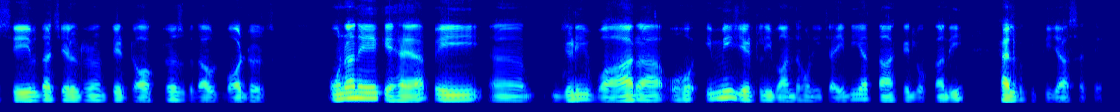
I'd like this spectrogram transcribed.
ਸੇਵ ਦਾ ਚਿਲਡਰਨ ਤੇ ਡਾਕਟਰਸ ਵਿਦਆਊਟ ਬਾਰਡਰਸ ਉਹਨਾਂ ਨੇ ਇਹ ਕਿਹਾ ਆ ਵੀ ਜਿਹੜੀ ਵਾਰ ਆ, ਉਹ ਇਮੀਡੀਏਟਲੀ ਬੰਦ ਹੋਣੀ ਚਾਹੀਦੀ ਆ ਤਾਂ ਕਿ ਲੋਕਾਂ ਦੀ ਹੈਲਪ ਕੀਤੀ ਜਾ ਸਕੇ।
